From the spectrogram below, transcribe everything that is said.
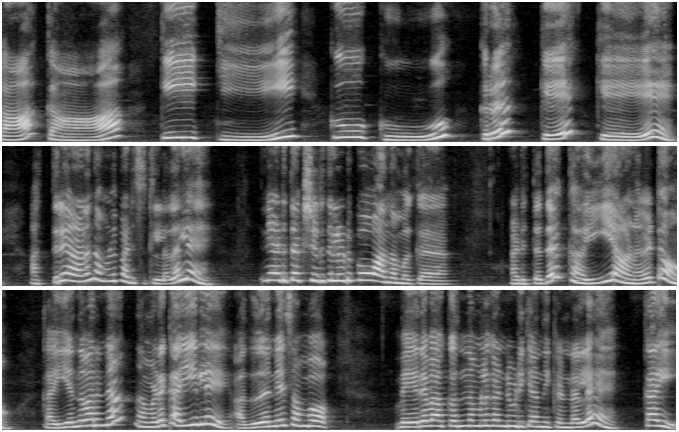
കാ കാ കീ കീ കു കൂ കൃ കെ കേ. അത്രയാണ് നമ്മൾ പഠിച്ചിട്ടുള്ളത് അല്ലേ ഇനി അടുത്ത അക്ഷരത്തിലോട്ട് പോവാം നമുക്ക്. അടുത്തത് കൈയാണ് കേട്ടോ. കൈ എന്ന് പറഞ്ഞാൽ നമ്മുടെ കൈയില്ലേ? അത് തന്നെ സംഭവം. വേറെ വാക്കൊന്നും നമ്മൾ കണ്ടുപിടിക്കാൻ നിൽക്കണ്ടല്ലേ കൈ.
